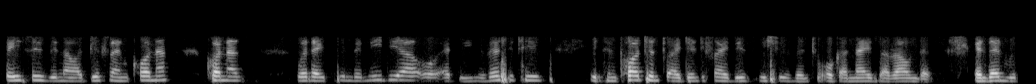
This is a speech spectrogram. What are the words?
spaces, in our different corner, corners, whether it's in the media or at the universities, it's important to identify these issues and to organize around them. And then we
